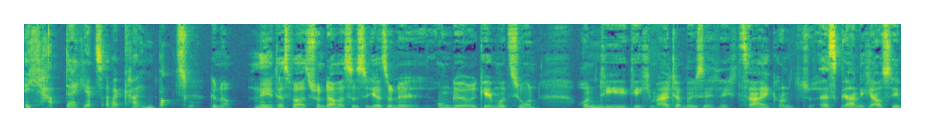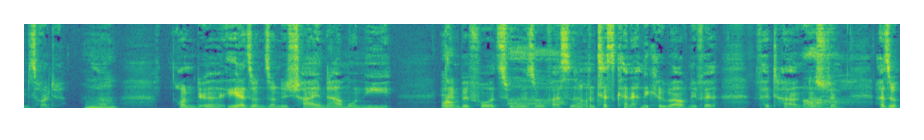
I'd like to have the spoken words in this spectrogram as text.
ich hab da jetzt aber keinen Bock zu. Genau. Nee, das war es schon damals. Das ist eher so eine ungehörige Emotion und die, die ich im Alltag möglichst nicht zeige und es gar nicht ausleben sollte. Ja? Und äh, eher so, so eine Scheinharmonie Ja. dann bevorzuge, sowas. Und das kann Annika überhaupt nicht ver vertragen. Das stimmt. Also,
